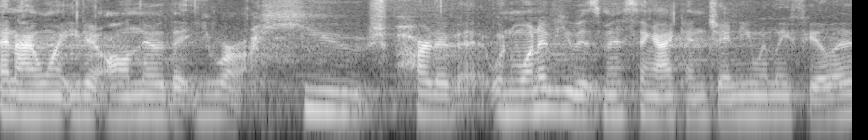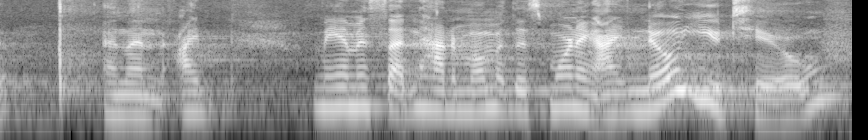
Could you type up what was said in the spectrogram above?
And I want you to all know that you are a huge part of it. When one of you is missing, I can genuinely feel it. And then I, me and Miss Sutton had a moment this morning. I know you two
